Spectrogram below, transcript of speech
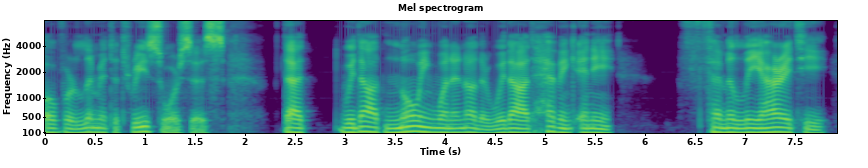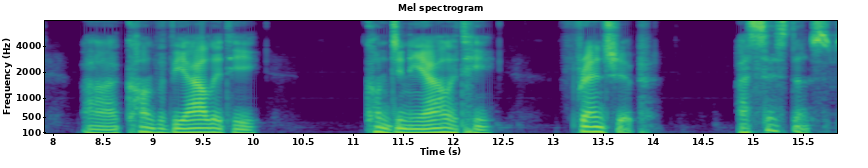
over limited resources that without knowing one another, without having any familiarity, uh, conviviality, congeniality, friendship, assistance.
